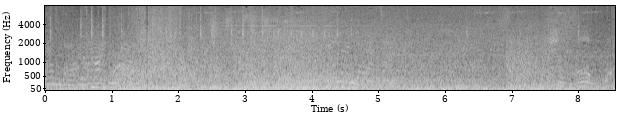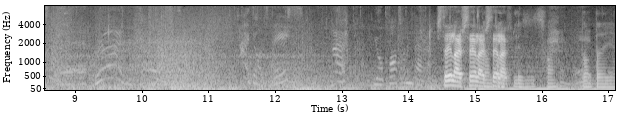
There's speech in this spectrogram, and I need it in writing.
under Your attack. bottom Endless. Run! I don't miss. Ah, your bottom barrel Stay alive, stay alive, Don't stay die, alive. please, it's fine. Don't die, yeah.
